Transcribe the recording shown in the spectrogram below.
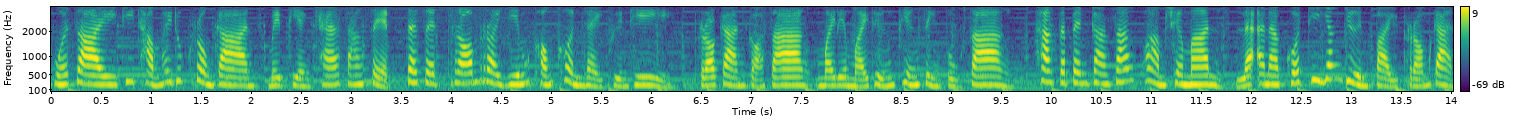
หัวใจที่ทำให้ทุกโครงการไม่เพียงแค่สร้างเสร็จ แต่เสร็จพร้อมรอยยิ้มของคนในพื้นที่ เพราะการก่อสร้างไม่ได้หมายถึงเพียงสิ่งปลูกสร้าง หากแต่เป็นการสร้างความเชื่อมั่น และอนาคตที่ยั่งยืนไปพร้อมกัน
